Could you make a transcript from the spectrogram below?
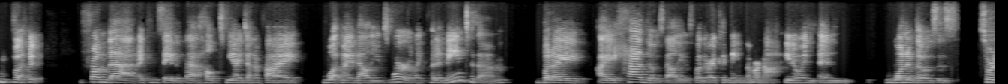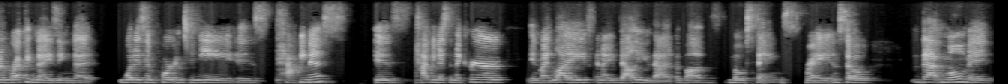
but from that, I can say that that helped me identify what my values were, like put a name to them. But I I had those values, whether I could name them or not, you know, and and one of those is sort of recognizing that what is important to me is happiness, is happiness in my career, in my life, and I value that above most things, right? And so that moment,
